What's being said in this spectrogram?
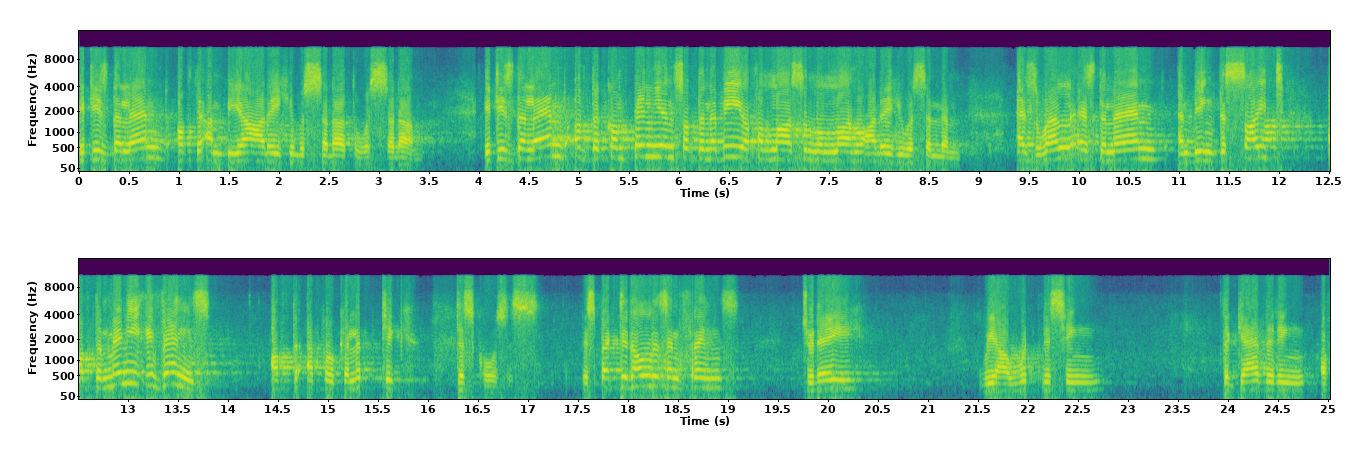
It is the land of the Anbiya alayhim salatu wassalam. It is the land of the companions of the Nabi of Allah sallallahu alayhi wasallam, as well as the land and being the site of the many events of the apocalyptic discourses. Respected elders and friends, today we are witnessing the gathering of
